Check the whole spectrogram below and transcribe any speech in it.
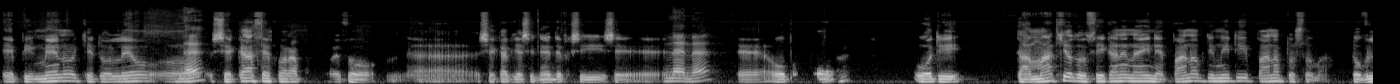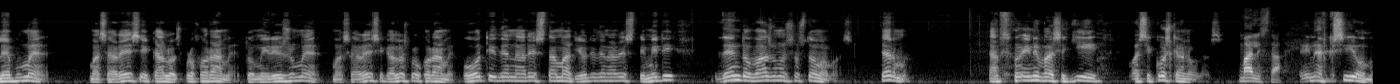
επιμένω και το λέω ε, Ναι. σε κάθε φορά που βρεθώ ε, σε κάποια συνέντευξη ή σε, Ναι, ναι. ε, όπου τώρα, ότι τα μάτια δοθήκανε να είναι πάνω από τη μύτη, πάνω από το στόμα. Το βλέπουμε, μας αρέσει, καλώς προχωράμε. Το μυρίζουμε, μας αρέσει, καλώς προχωράμε. Ό,τι δεν αρέσει στα μάτια, ό,τι δεν αρέσει στη μύτη, δεν το βάζουμε στο στόμα μας. Τέρμα. Αυτό είναι βασική, βασικός κανόνας. Μάλιστα. Είναι αξίωμα.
